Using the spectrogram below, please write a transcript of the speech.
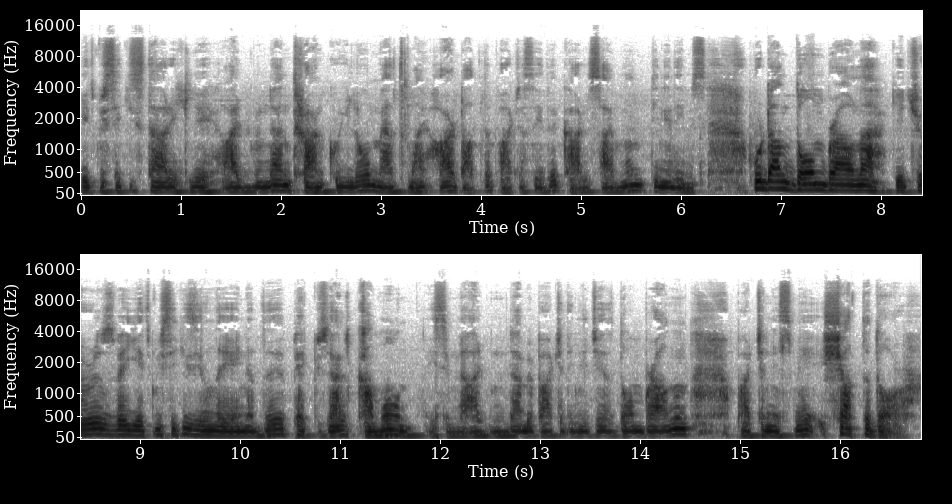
78 tarihli albümünden Tranquilo Melt My Heart adlı parçasıydı Carl Simon'ın dinlediğimiz. Buradan Don Brown'a geçiyoruz ve 78 yılında yayınladığı pek güzel Come On isimli albümünden bir parça dinleyeceğiz. Don Brown'un parçanın ismi Shut the Door.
